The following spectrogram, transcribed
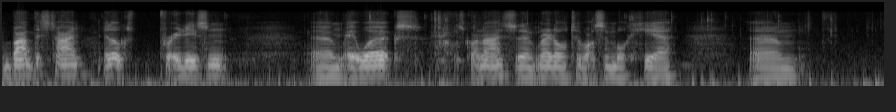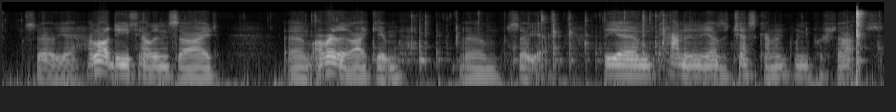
bad this time. It looks pretty decent. Um, it works. It's got a nice um, red Autobot symbol here. Um, so yeah, a lot of detail inside. Um, I really like him. So yeah, the cannon, he has a chest cannon when you push that.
